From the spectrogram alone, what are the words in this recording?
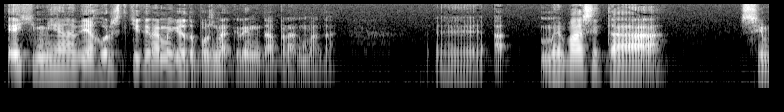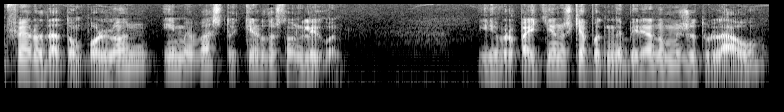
έχει μια διαχωριστική γραμμή για το πώς να κρίνει τα πράγματα. Ε, με βάση τα συμφέροντα των πολλών ή με βάση το κέρδος των λίγων. Η Ευρωπαϊκή Ένωση και από την εμπειρία νομίζω του λαού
